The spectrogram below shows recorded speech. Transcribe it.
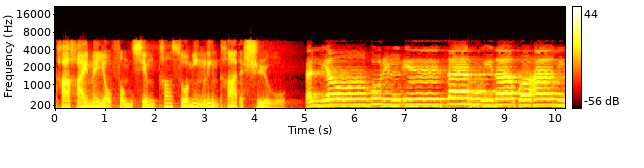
他还没有奉行他所命令他的事物。فلينظر الإنسان إلى طعامه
